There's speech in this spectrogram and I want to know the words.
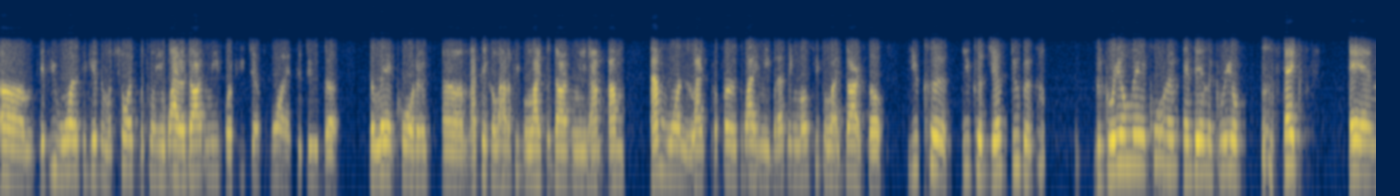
um if you wanted to give them a choice between white or dark meat, or if you just wanted to do the the leg quarters, um, I think a lot of people like the dark meat. I'm I'm I'm one that likes prefers white meat, but I think most people like dark. So you could you could just do the the grilled leg quarters and then the grilled steaks and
